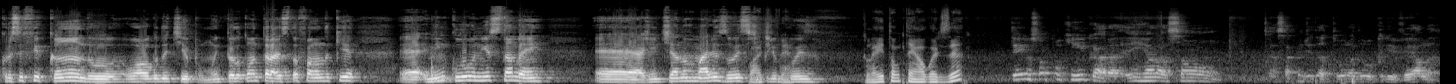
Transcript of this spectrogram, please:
crucificando ou algo do tipo. Muito pelo contrário, estou falando que é, me incluo nisso também. É, a gente já normalizou esse Pode tipo crer. de coisa. Cleiton, tem algo a dizer? Tenho só um pouquinho, cara. Em relação a essa candidatura do Crivella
